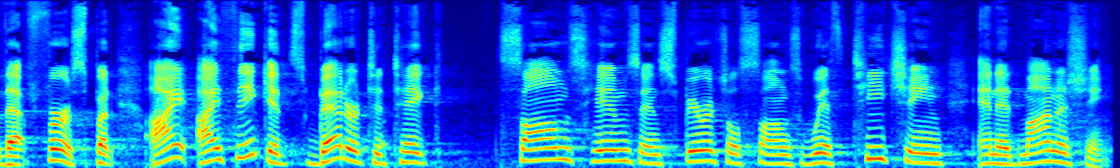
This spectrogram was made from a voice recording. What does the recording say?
that first. But I, I think it's better to take psalms, hymns, and spiritual songs with teaching and admonishing.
